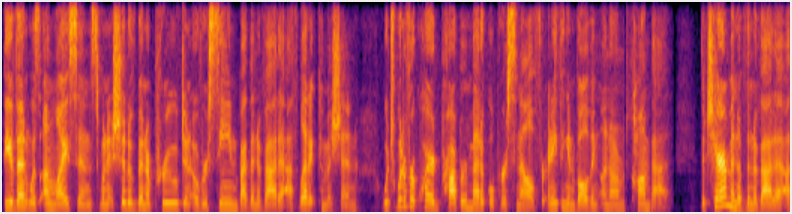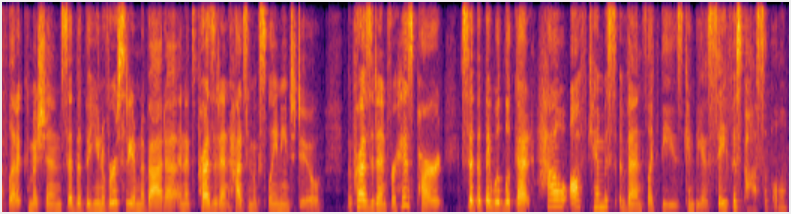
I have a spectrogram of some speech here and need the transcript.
The event was unlicensed when it should have been approved and overseen by the Nevada Athletic Commission, which would have required proper medical personnel for anything involving unarmed combat. The chairman of the Nevada Athletic Commission said that the University of Nevada and its president had some explaining to do, the president, for his part, said that they would look at how off campus events like these can be as safe as possible.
